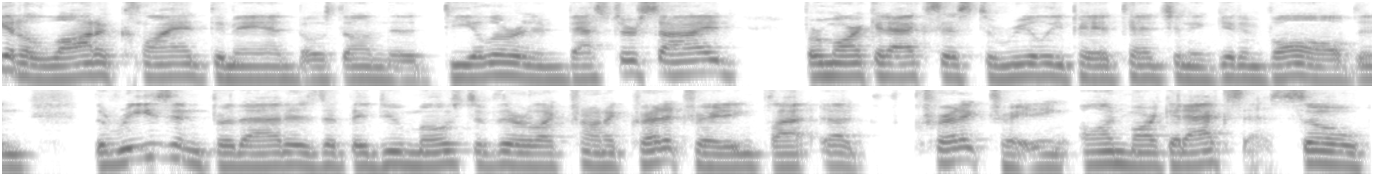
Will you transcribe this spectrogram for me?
had a lot of client demand both on the dealer and investor side for MarketAxess to really pay attention and get involved. And the reason for that is that they do most of their electronic credit trading, uh, credit trading on MarketAxess. So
